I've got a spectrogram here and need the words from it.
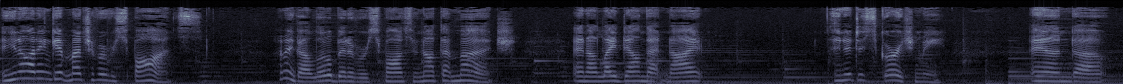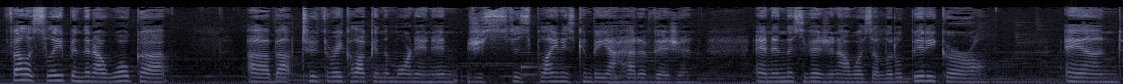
And you know, I didn't get much of a response. I mean, got a little bit of a response, but not that much. And I laid down that night, and it discouraged me. And uh, fell asleep, and then I woke up uh, about two, three o'clock in the morning, and just as plain as can be, I had a vision. And in this vision, I was a little bitty girl, and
